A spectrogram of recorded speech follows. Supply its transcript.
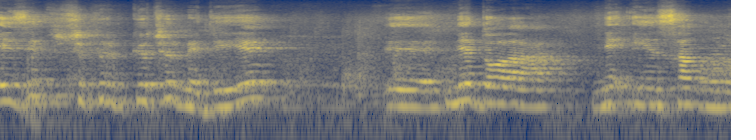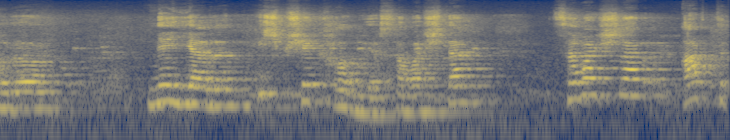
ezip süpürüp götürmediği e, ne doğa, ne insan onuru, ne yarın hiçbir şey kalmıyor savaşta. Savaşlar artık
